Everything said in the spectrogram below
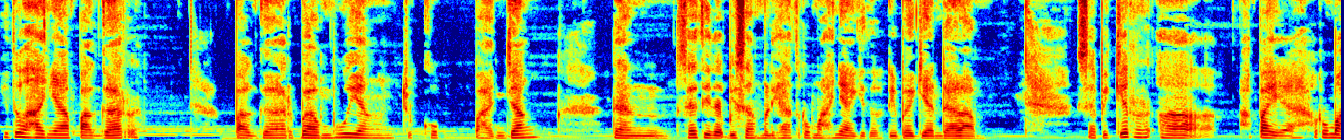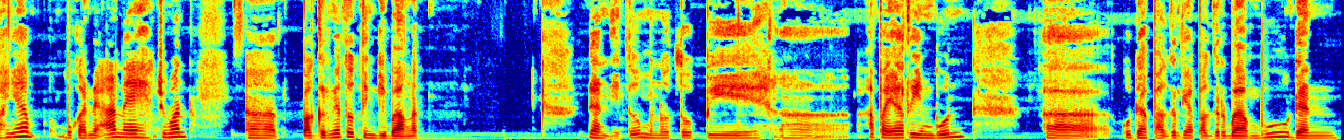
itu hanya pagar pagar bambu yang cukup panjang dan saya tidak bisa melihat rumahnya gitu di bagian dalam. Saya pikir uh, apa ya rumahnya bukannya aneh, cuman uh, pagarnya tuh tinggi banget dan itu menutupi uh, apa ya rimbun uh, udah pagernya pagar bambu dan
